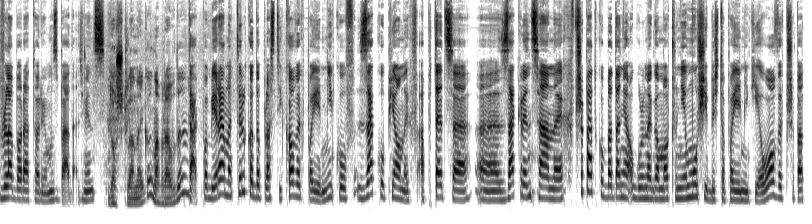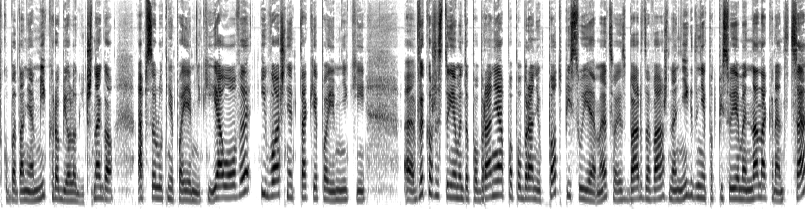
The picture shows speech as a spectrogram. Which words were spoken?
w laboratorium zbadać. Więc do szklanego, naprawdę? Tak, pobieramy tylko do plastikowych pojemników zakupionych w aptece, e, zakręcanych. W przypadku badania ogólnego moczu nie musi być to pojemnik jałowy, w przypadku badania mikrobiologicznego absolutnie pojemnik jałowy i właśnie takie pojemniki E, wykorzystujemy do pobrania. Po pobraniu podpisujemy, co jest bardzo ważne. Nigdy nie podpisujemy na nakrętce,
